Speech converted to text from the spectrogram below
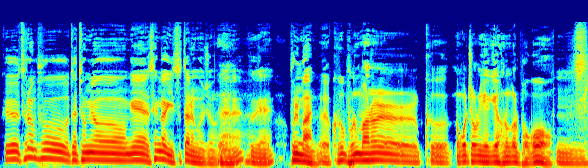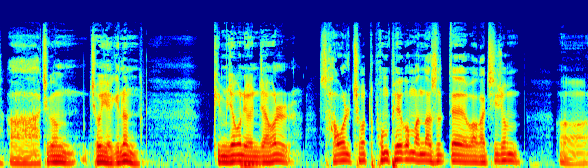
그 트럼프 대통령의 생각이 있었다는 거죠. 네. 그게 불만. 예, 그 불만을 그 노골적으로 얘기하는 걸 보고 음. 아 지금 저 얘기는 김정은 위원장을 4월 초 폼페이오가 만났을 때와 같이 좀 어,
